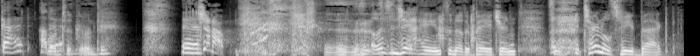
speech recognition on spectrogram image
Go ahead. I'll do it. Don't do- Shut up. Alyssa J. Haynes, another patron, says Eternals feedback.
